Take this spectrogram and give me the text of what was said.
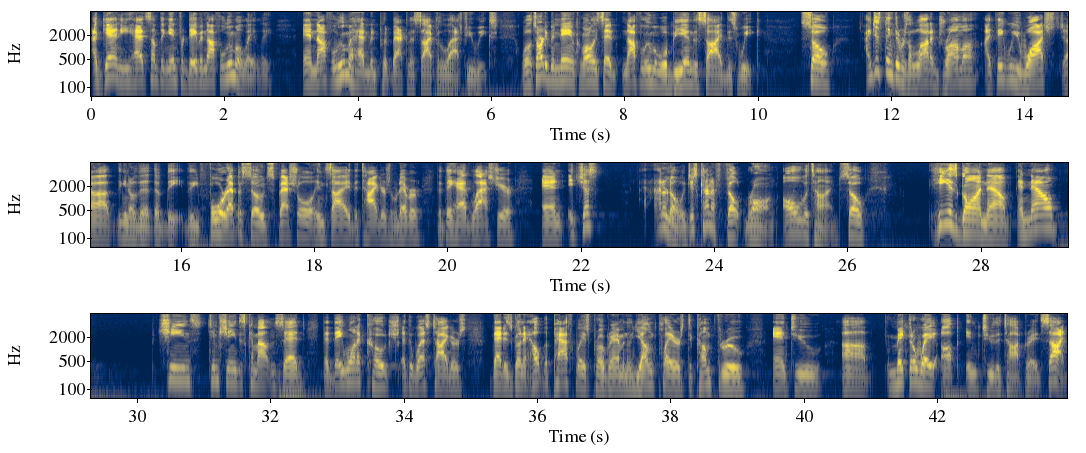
again, he had something in for David Nofoaluma lately. And Nofoaluma hadn't been put back in the side for the last few weeks. Well, it's already been named. Kimmorley said Nofoaluma will be in the side this week. So I just think there was a lot of drama. I think we watched, uh, you know, the, the the the four episode special inside the Tigers or whatever that they had last year, and it just, I don't know, it just kind of felt wrong all the time. So he is gone now, and now Sheens, Tim Sheens has come out and said that they want a coach at the West Tigers that is going to help the Pathways program and the young players to come through and to. Uh, make their way up into the top grade side.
